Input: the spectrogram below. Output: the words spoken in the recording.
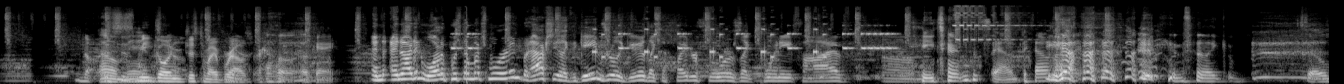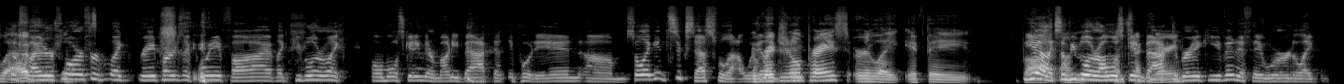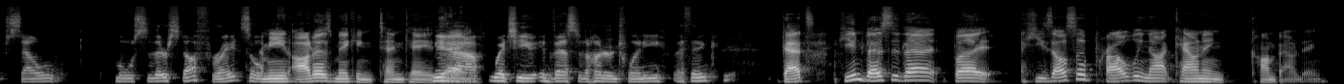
Didn't- No, Oh, this is man. me going just to my browser. Oh, okay. and and I didn't want to put that much more in, but actually, like the game's really good. Like the fighter floor is like 0.85. Can Um, you turn the sound down? yeah, it's like so loud. the fighter floor for like raid parties like 0.85. Like people are like almost getting their money back that they put in. Um, so like it's successful that way. Original and- price or like if they yeah, like some on- people are almost on getting back to break even if they were to like sell most of their stuff, right? So I mean, Ada is making 10k. A day. yeah, which he invested 120, I think. that's he invested that, but he's also probably not counting compounding.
